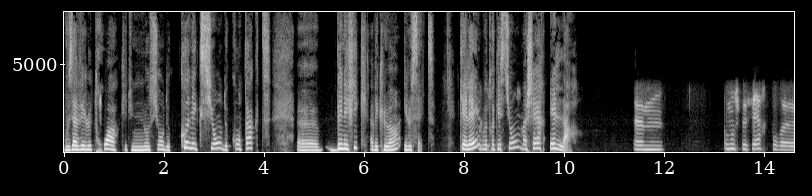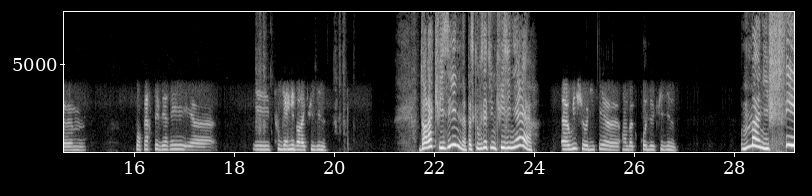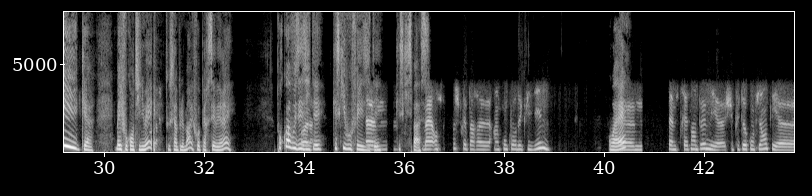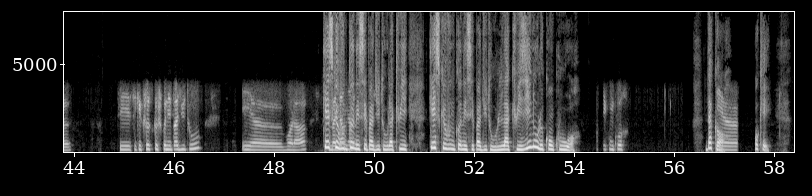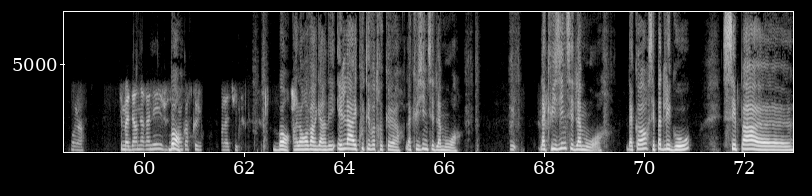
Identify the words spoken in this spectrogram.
Vous avez le 3 qui est une notion de connexion, de contact euh, bénéfique avec le 1 et le 7. Quelle est votre question, ma chère Ella? Euh, comment je peux faire pour, euh, pour persévérer et, euh, et tout gagner dans la cuisine? Dans la cuisine, parce que vous êtes une cuisinière? Euh, Oui, je suis au lycée euh, en bac pro de cuisine. Magnifique Mais il faut continuer, tout simplement, il faut persévérer. Pourquoi vous Voilà. hésitez? Qu'est-ce qui vous fait hésiter? Qu'est-ce qui se passe? bah, en je prépare euh, un concours de cuisine. Ouais. Euh, ça me stresse un peu, mais euh, je suis plutôt confiante et c'est quelque chose que je connais pas du tout. Et voilà. Qu'est-ce que vous ne connaissez pas du tout? La Qu'est-ce que vous ne connaissez pas du tout? La cuisine ou le concours? Les concours. D'accord. Euh, Ok. voilà. C'est ma dernière année et je sais Bon. pas encore ce que je vais faire par la suite. Bon, alors on va regarder. Et là, écoutez votre cœur. La cuisine, c'est de l'amour. Oui. La cuisine, c'est de l'amour. D'accord? C'est pas de l'ego. C'est pas, euh,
